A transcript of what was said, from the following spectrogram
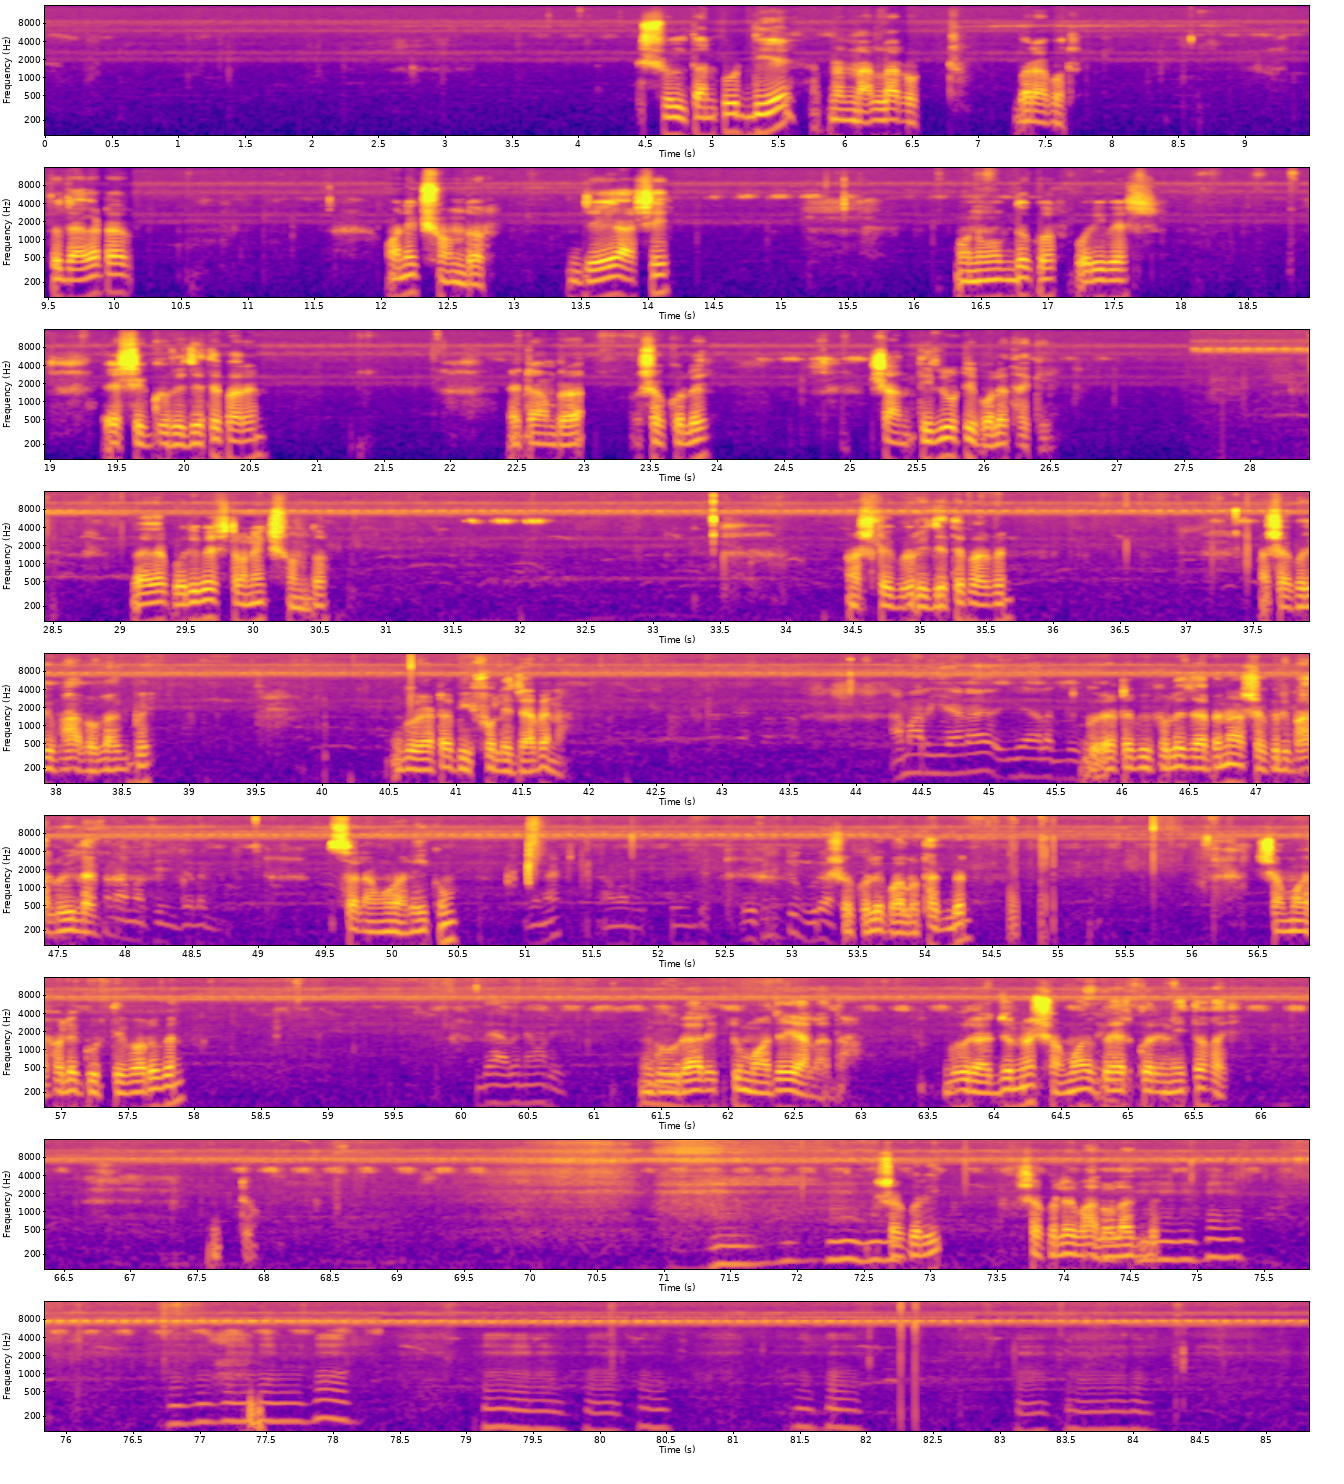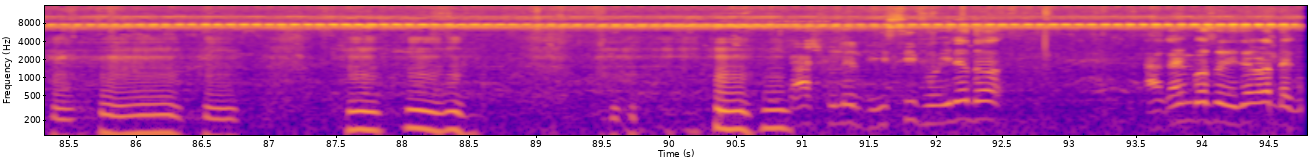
সুলতানপুর দিয়ে আপনার নাল্লা রোড। বরাবর। তো জায়গাটার অনেক সুন্দর। যে আসে, মনোমুগ্ধকর পরিবেশ, এসে ঘুরে যেতে পারেন। এটা আমরা সকলে শান্তির রুটি বলে থাকি। জায়গার পরিবেশটা অনেক সুন্দর। আসলে ঘুরে যেতে পারবেন। আশা করি ভালো লাগবে। ঘোড়াটা বিফলে যাবে না। আমার ইয়াটা ইয়া লাগবে। ঘোড়াটা বিফলে যাবে না আশা করি ভালোই লাগবে। আমার ফেজটা লাগবে। সালামু আলাইকুম। সকলে ভালো থাকবেন। সময় হলে ঘুরতে পারবেন। ঘোরার একটু মজাই আলাদা। ঘোরার জন্য সময় বের করে নিতে হয়। একটু। আশা করি সকলের ভালো লাগবে। কাশফুলের বিসি ফইরা তো আগামী বছর এই জায়গাটা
